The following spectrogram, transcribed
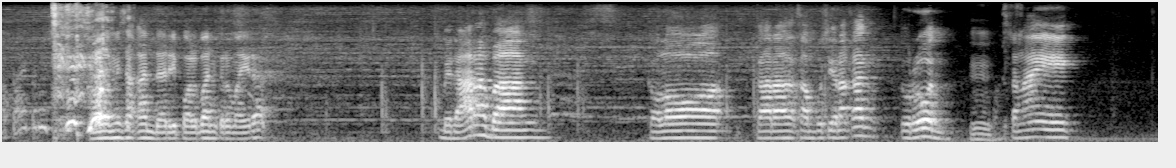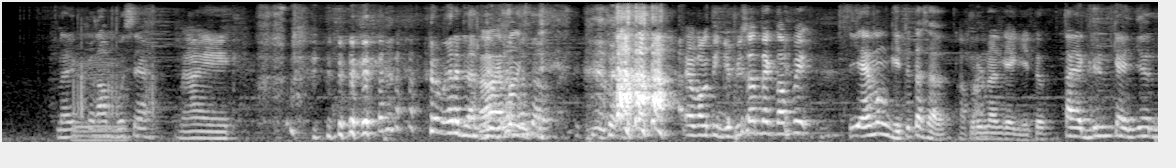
Apa itu? kalau misalkan dari Polban ke rumah Ira Beda arah, Bang. Kalau ke arah kampus Ira kan turun, hmm. kita naik, Naik ke Hmm. kampusnya. naik. Rumah Era di lantai Ah, emang-? Emang tinggi bisa tek tapi iya emang gitu tas Sal Apa? turunan kayak gitu Kayak Green Canyon.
